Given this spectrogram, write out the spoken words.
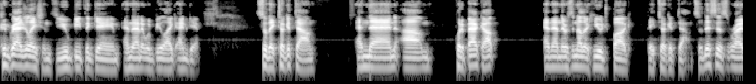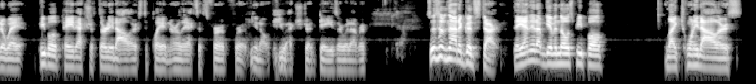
"Congratulations, you beat the game," and then it would be like end game. So they took it down, and then um, put it back up, and then there was another huge bug. They took it down. So this is right away people paid extra thirty dollars to play it in early access for for you know a few extra days or whatever. So this was not a good start. They ended up giving those people like twenty dollars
